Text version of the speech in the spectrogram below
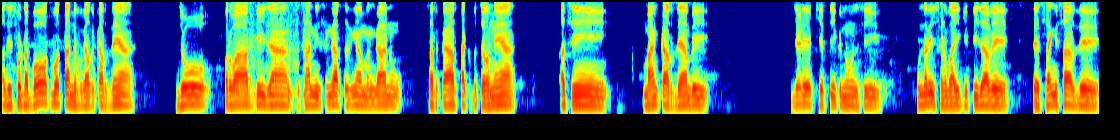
ਅਸੀਂ ਤੁਹਾਡਾ ਬਹੁਤ ਬਹੁਤ ਧੰਨਵਾਦ ਕਰਦੇ ਆ ਜੋ ਪਰਿਵਾਰ ਦੀ ਜਾਂ ਕਿਸਾਨੀ ਸੰਘਰਸ਼ ਦੀਆਂ ਮੰਗਾਂ ਨੂੰ ਸਰਕਾਰ ਤੱਕ ਪਹੁੰਚਾਉਂਦੇ ਆ ਅਸੀਂ ਮੰਗ ਕਰਦੇ ਆ ਵੀ ਜਿਹੜੇ ਖੇਤੀ ਕਾਨੂੰਨ ਸੀ, ਉਹਨਾਂ ਦੀ ਸੁਣਵਾਈ ਕੀਤੀ ਜਾਵੇ ਤੇ ਸਿੰਘ ਸਾਹਿਬ ਦੇ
